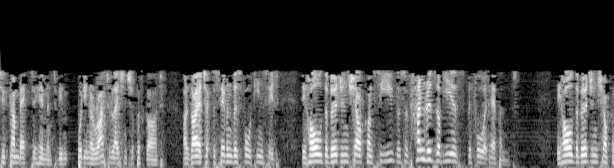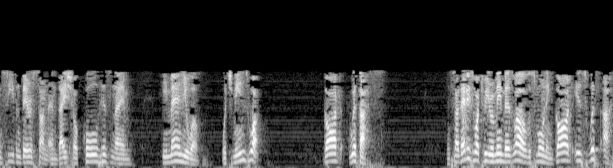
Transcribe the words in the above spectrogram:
to come back to him and to be put in a right relationship with God. Isaiah chapter 7 verse 14 said, Behold, the virgin shall conceive. This is hundreds of years before it happened. Behold, the virgin shall conceive and bear a son, and they shall call his name Emmanuel, which means what? God with us. And so that is what we remember as well this morning. God is with us.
